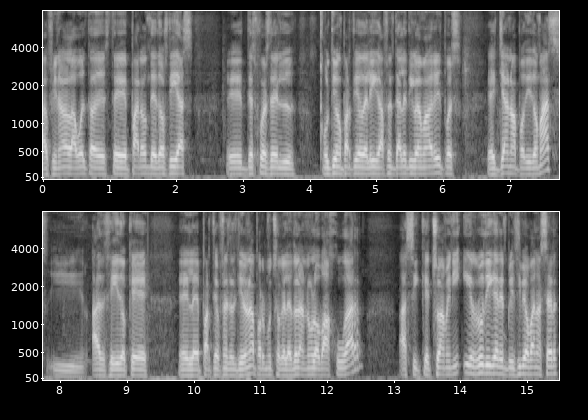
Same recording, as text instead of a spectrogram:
al final a la vuelta de este parón de dos días después del último partido de liga frente al Atlético de Madrid, pues ya no ha podido más y ha decidido que el partido frente al Girona, por mucho que le duela, no lo va a jugar. Así que Chouameni y Rudiger en principio van a ser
